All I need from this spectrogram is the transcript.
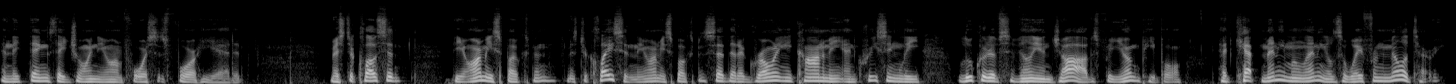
and the things they join the armed forces for, he added. Mr. Clausen, the Army spokesman, Mr. Clayson, the Army spokesman, said that a growing economy and increasingly lucrative civilian jobs for young people had kept many millennials away from the military.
